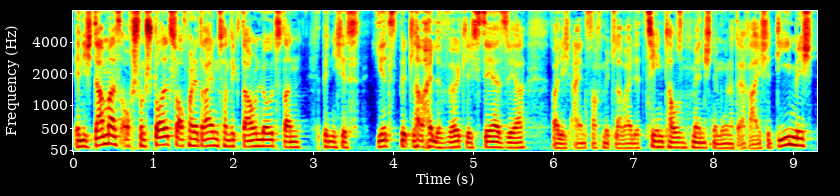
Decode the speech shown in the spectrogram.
wenn ich damals auch schon stolz war auf meine 23 Downloads, dann bin ich es jetzt mittlerweile wirklich sehr, sehr, weil ich einfach mittlerweile 10.000 Menschen im Monat erreiche, die mich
